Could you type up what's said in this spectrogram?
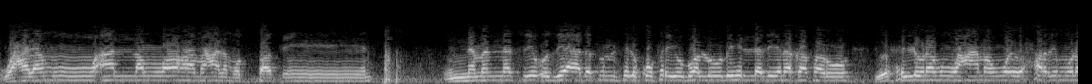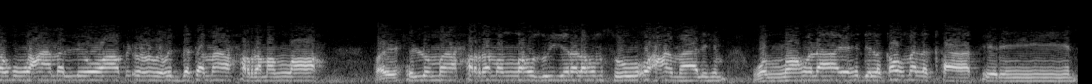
واعلموا أن الله مع المتقين. إنما النسيء زيادة في الكفر يضل به الذين كفروا يحلونه عاما ويحرمونه عاما ليواطئوا عدة ما حرم الله. فيحل ما حرم الله زين لهم سوء أعمالهم. والله لا يهدي القوم الكافرين.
